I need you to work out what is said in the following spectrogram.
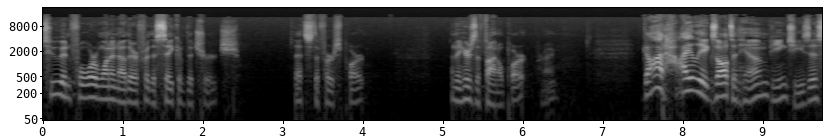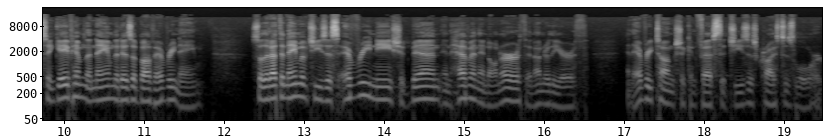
to and for one another for the sake of the church. That's the first part. And then here's the final part, right? God highly exalted him, being Jesus, and gave him the name that is above every name, so that at the name of Jesus every knee should bend in heaven and on earth and under the earth, and every tongue should confess that Jesus Christ is Lord,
